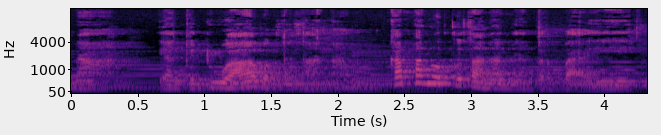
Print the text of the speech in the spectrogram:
Nah, yang kedua waktu tanam. Kapan waktu tanam yang terbaik?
